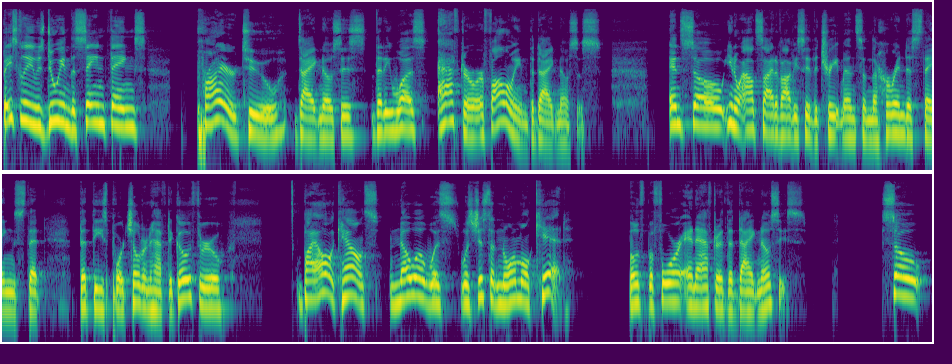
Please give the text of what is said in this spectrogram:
basically, he was doing the same things prior to diagnosis that he was after or following the diagnosis. And so, you know, outside of obviously the treatments and the horrendous things that that these poor children have to go through, by all accounts, Noah was was just a normal kid, both before and after the diagnosis. So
